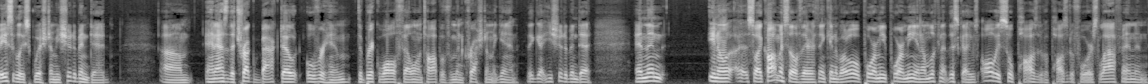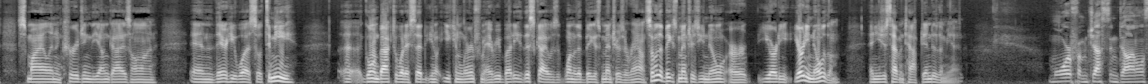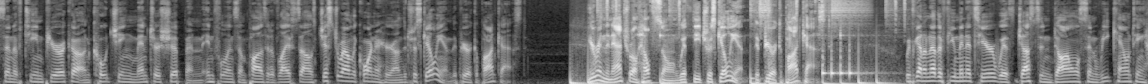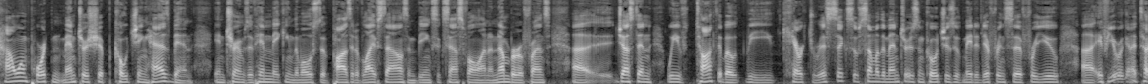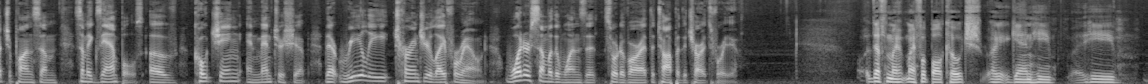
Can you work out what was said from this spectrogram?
basically squished him. He should have been dead. Um, and as the truck backed out over him, the brick wall fell on top of him and crushed him again. He should have been dead. And then, you know, uh, so I caught myself there thinking about, oh, poor me, poor me. And I'm looking at this guy who's always so positive, a positive force, laughing and smiling, encouraging the young guys on and there he was. So to me, uh, going back to what I said, you know, you can learn from everybody. This guy was one of the biggest mentors around. Some of the biggest mentors you know are you already you already know them, and you just haven't tapped into them yet. More from Justin Donaldson of Team Purica on coaching, mentorship, and influence on positive lifestyles just around the corner here on the Triskelion, the Purica podcast. You're in the natural health zone with the Triskelion, the Purica podcast. We've got another few minutes here with Justin Donaldson recounting how important mentorship coaching has been in terms of him making the most of positive lifestyles and being successful on a number of fronts. Uh, Justin, we've talked about the characteristics of some of the mentors and coaches who've made a difference uh, for you. Uh, if you were going to touch upon some some examples of coaching and mentorship that really turned your life around what are some of the ones that sort of are at the top of the charts for you? Definitely, my, my football coach. Uh, again, he he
